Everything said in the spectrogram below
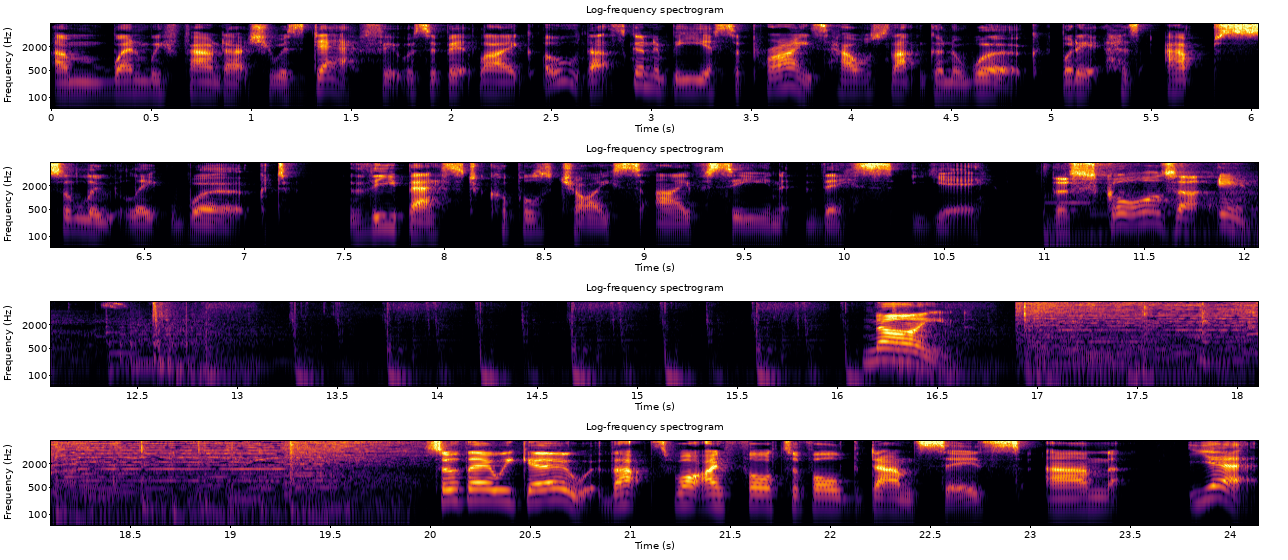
And when we found out she was deaf, it was a bit like, oh, that's going to be a surprise. How's that going to work? But it has absolutely worked. The best couple's choice I've seen this year. The scores are in. Nine. So there we go. That's what I thought of all the dances, and yeah,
